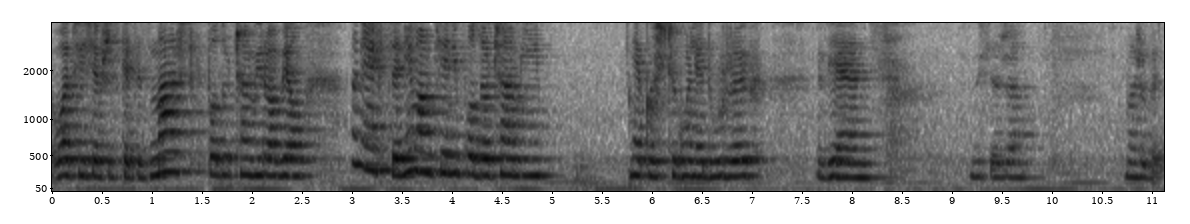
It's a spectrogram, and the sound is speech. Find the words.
łatwiej się wszystkie te zmarszczki pod oczami robią. No nie chcę, nie mam cieni pod oczami jakoś szczególnie dużych, więc myślę, że może być.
